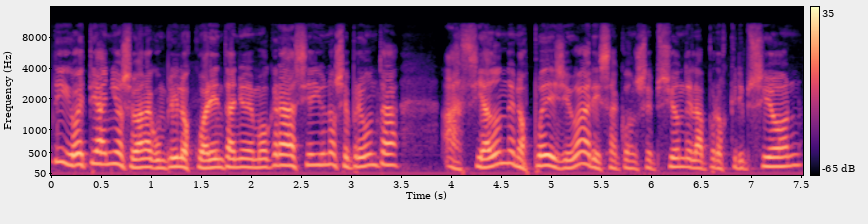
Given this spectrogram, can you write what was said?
digo, este año se van a cumplir los 40 años de democracia y uno se pregunta hacia dónde nos puede llevar esa concepción de la proscripción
